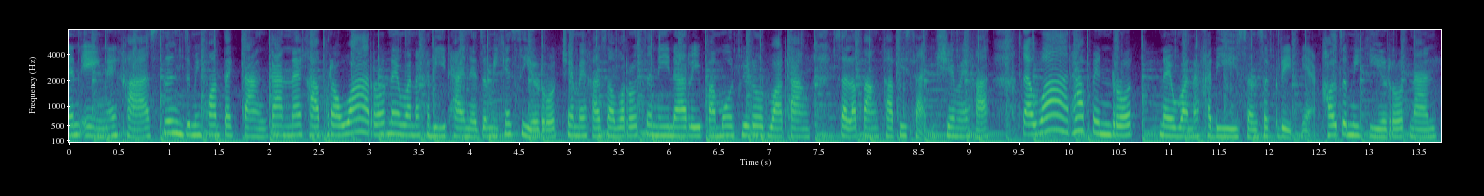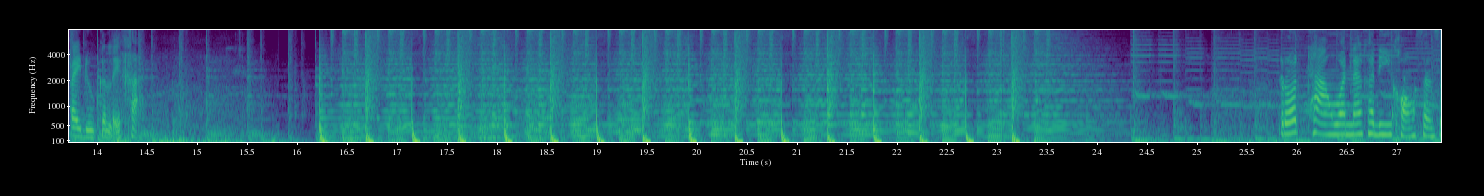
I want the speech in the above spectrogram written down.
นั่นเองนะคะ ซึ่งจะมีความแตกต่างกันนะคะ เพราะว่ารถในวรรณคดีไทยเนี่ยจะมีแค่สี่รถใช่ไหมคะสวรสนีนารีปราโมดพิโรธวาทังสารปังคาพิสัยใช่ไหมคะ แต่ว่าถ้าเป็นรถในวรรณคดีสันสกฤตเนี่ยเขาจะมีกี่รถนั้นไปดูกันเลยค่ะ รถทางวรรณคดีของสันส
